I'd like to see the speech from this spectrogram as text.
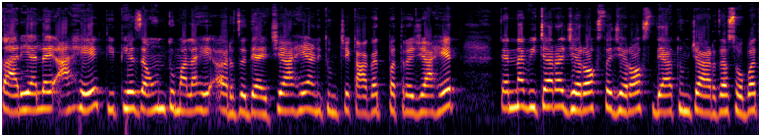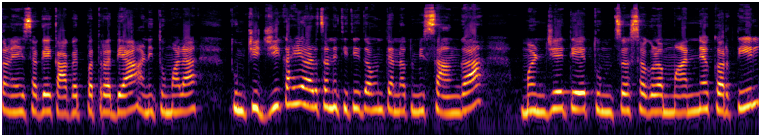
कार्यालय आहे तिथे जाऊन तुम्हाला हे अर्ज द्यायचे आहे आणि तुमचे कागदपत्र जे आहेत त्यांना विचारा झेरॉक्स तर झेरॉक्स द्या तुमच्या अर्जासोबत आणि हे सगळे कागदपत्र द्या आणि तुम्हाला तुमची जी काही अडचण आहे तिथे जाऊन त्यांना तुम्ही सांगा. म्हणजे ते तुमचं सगळं मान्य करतील.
